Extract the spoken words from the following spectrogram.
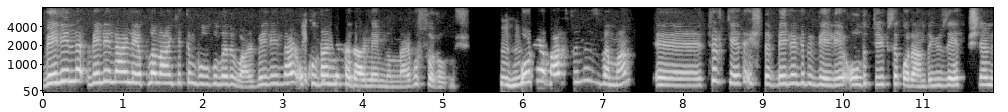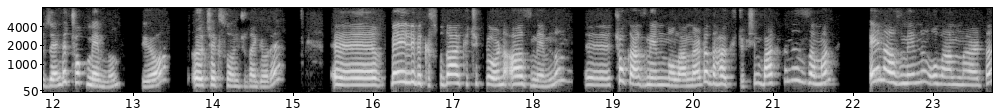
veliler, velilerle yapılan anketin bulguları var. Veliler okuldan ne kadar memnunlar? Bu sorulmuş. Hı hı. Oraya baktığınız zaman e, Türkiye'de işte belirli bir veli oldukça yüksek oranda %70'lerin üzerinde çok memnun diyor ölçek sonucuna göre. E, belli bir kısmı daha küçük bir oranı az memnun. E, çok az memnun olanlar da daha küçük. Şimdi baktığınız zaman en az memnun olanlarda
